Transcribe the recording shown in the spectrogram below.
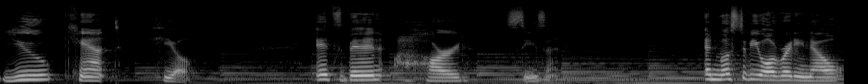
you can't heal. It's been a hard season. And most of you already know,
